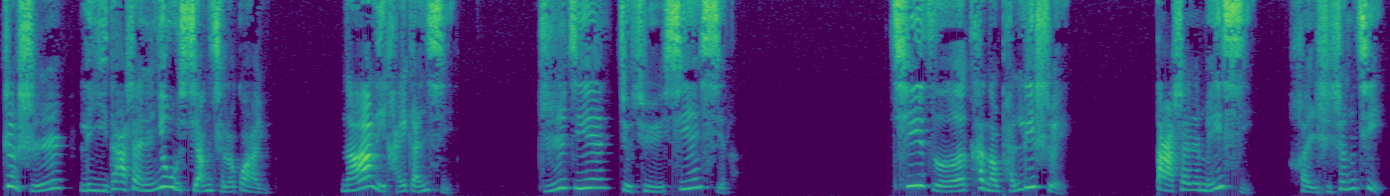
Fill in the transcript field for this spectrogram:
这时李大善人又想起了挂语，哪里还敢洗，直接就去歇息了。妻子看到盆里水，大善人没洗，很是生气，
